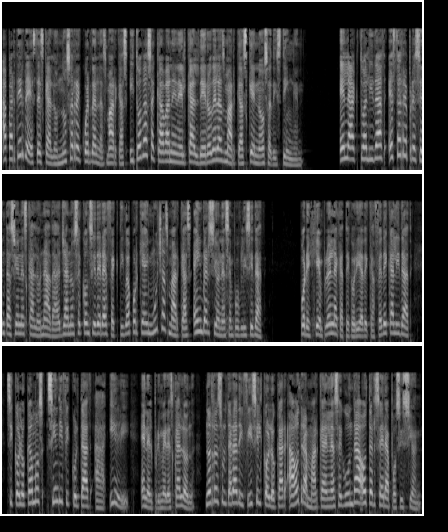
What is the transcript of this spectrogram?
a partir de este escalón no se recuerdan las marcas y todas acaban en el caldero de las marcas que no se distinguen. En la actualidad, esta representación escalonada ya no se considera efectiva porque hay muchas marcas e inversiones en publicidad. Por ejemplo, en la categoría de café de calidad, si colocamos sin dificultad a Illy en el primer escalón, nos resultará difícil colocar a otra marca en la segunda o tercera posición.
